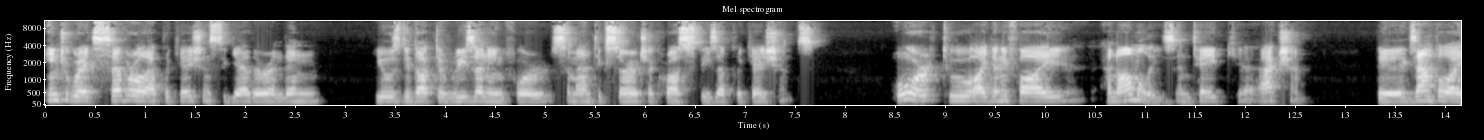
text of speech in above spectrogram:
integrate several applications together and then use deductive reasoning for semantic search across these applications, or to identify anomalies and take uh, action. The example I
